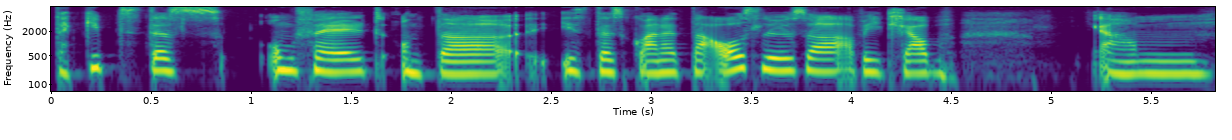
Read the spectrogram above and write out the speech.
da gibt's das Umfeld und da ist das gar nicht der Auslöser, aber ich glaube, ähm,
